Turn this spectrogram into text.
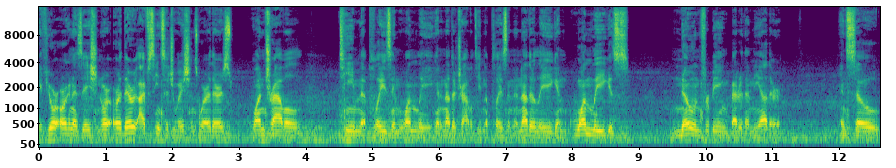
If your organization or, or there I've seen situations where there's one travel team that plays in one league and another travel team that plays in another league and one league is known for being better than the other. And so,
